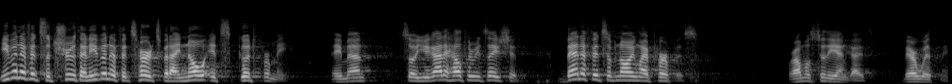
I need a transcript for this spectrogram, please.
even if it's the truth and even if it hurts, but I know it's good for me. Amen? So you got a healthy relationship. Benefits of knowing my purpose. We're almost to the end, guys. Bear with me.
